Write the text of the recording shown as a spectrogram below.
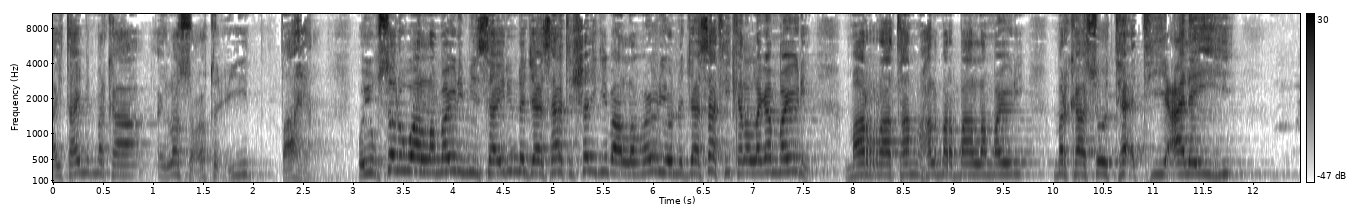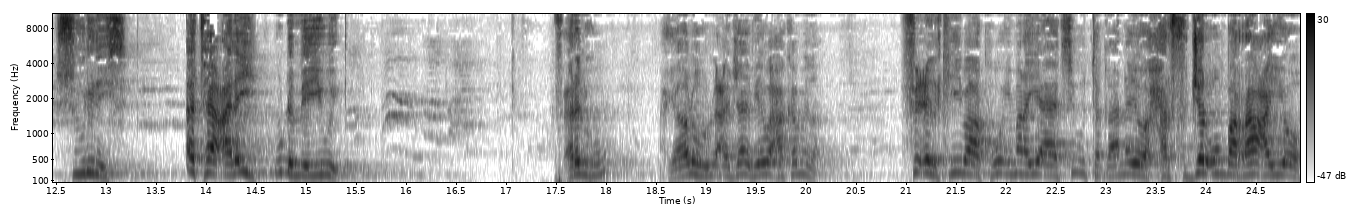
ay tahay mid markaa ay la socoto ciid aahir wayuqsalu waa la maydhi min saa'iri najaasaati shaygii baa la maydhi oo najaasaadkii kale laga maydhi. Maratan hal mar baa la maydhi. Markaasoo tatii calayhi suulinaysa. Ataa calayhi u dhameeyey wey arabigu waxyaaluhu la cajaa'ib yahay waxaa ka mid a. Ficilkiibaa kuu imanaya aad si u taqaanay oo xarfu jar unbaa raacayo oo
